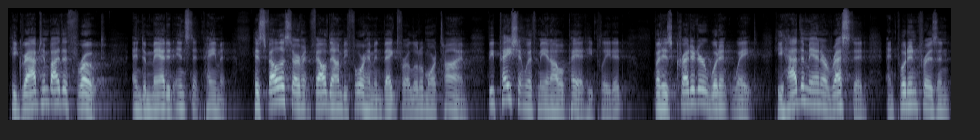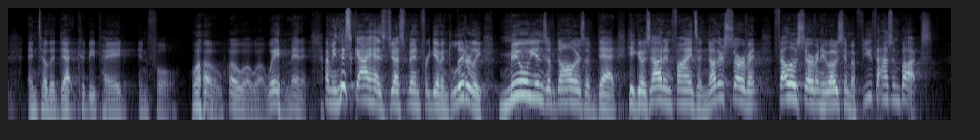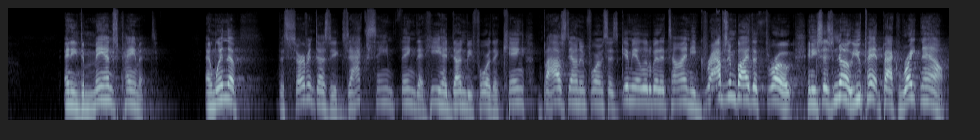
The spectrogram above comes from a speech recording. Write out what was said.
He grabbed him by the throat and demanded instant payment. His fellow servant fell down before him and begged for a little more time. Be patient with me and I will pay it, he pleaded. But his creditor wouldn't wait. He had the man arrested and put in prison until the debt could be paid in full. Whoa, whoa, whoa, whoa. Wait a minute. I mean, this guy has just been forgiven literally millions of dollars of debt. He goes out and finds another servant, fellow servant, who owes him a few thousand bucks, and he demands payment. And when the, the servant does the exact same thing that he had done before, the king bows down before him says, Give me a little bit of time. He grabs him by the throat and he says, No, you pay it back right now.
